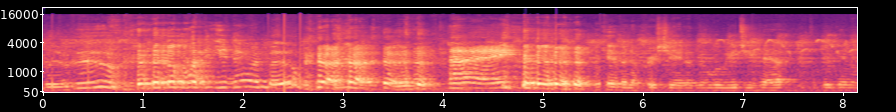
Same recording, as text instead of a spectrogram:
Boo what are you doing, boo? hey. Kevin appreciated the Luigi hat at the beginning.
